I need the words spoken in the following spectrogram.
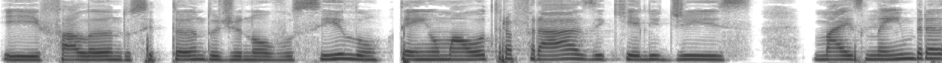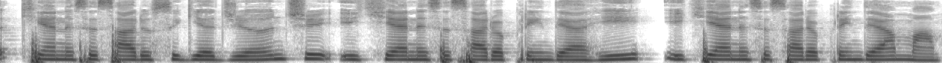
E falando, citando de novo o Silo, tem uma outra frase que ele diz: Mas lembra que é necessário seguir adiante e que é necessário aprender a rir e que é necessário aprender a amar.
